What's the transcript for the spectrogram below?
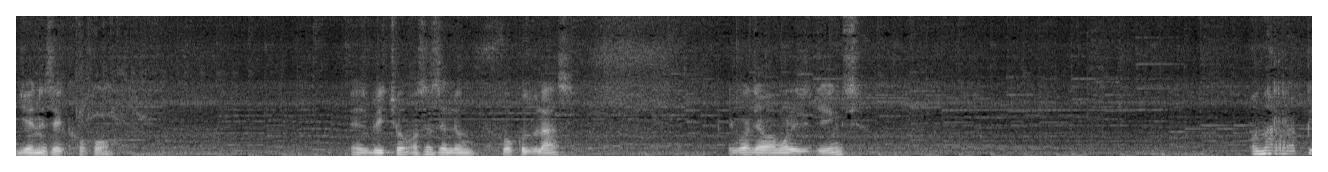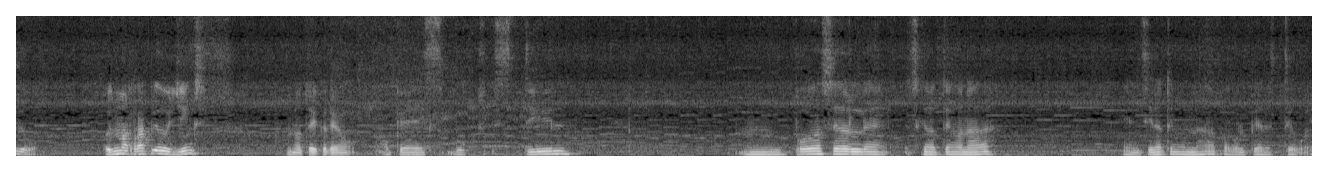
Y en ese cojo. El bicho, vamos a hacerle un Focus Blast. Igual ya va a morir Jinx. O más rápido. Es más rápido Jinx. No te creo. Ok, es Book Steel. Mm, puedo hacerle. Es que no tengo nada. En sí no tengo nada para golpear a este güey.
